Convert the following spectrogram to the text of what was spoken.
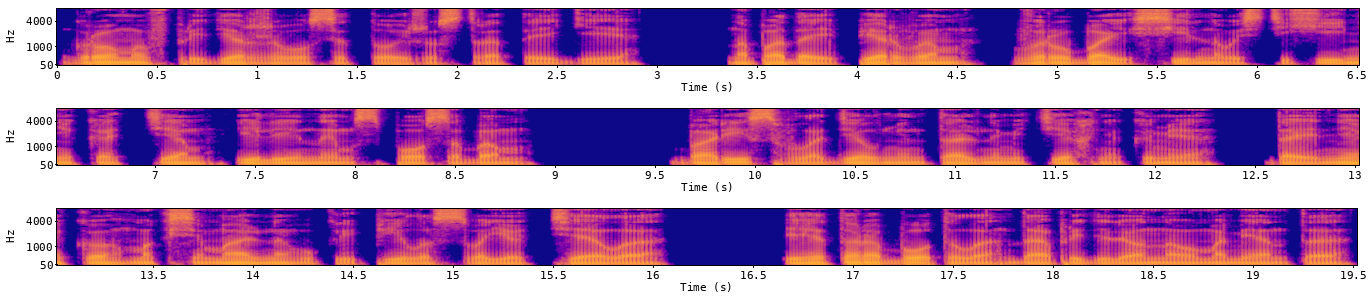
Громов придерживался той же стратегии. Нападай первым, вырубай сильного стихийника тем или иным способом. Борис владел ментальными техниками, Дайнеко максимально укрепила свое тело. И это работало до определенного момента.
